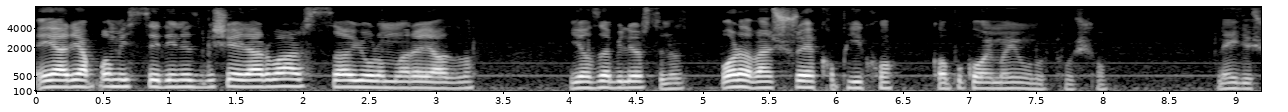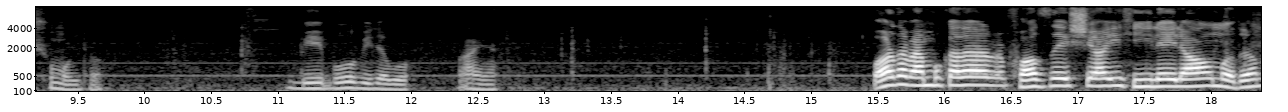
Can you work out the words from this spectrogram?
Eğer yapmamı istediğiniz bir şeyler varsa yorumlara yazma. Yazabilirsiniz. Bu arada ben şuraya kapıyı ko kapı koymayı unutmuşum. Neydi şu muydu? Bir bu bir de bu. Aynen. Bu arada ben bu kadar fazla eşyayı hileyle almadım.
